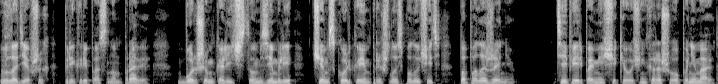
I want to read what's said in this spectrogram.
владевших при крепостном праве большим количеством земли, чем сколько им пришлось получить по положению. Теперь помещики очень хорошо понимают,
